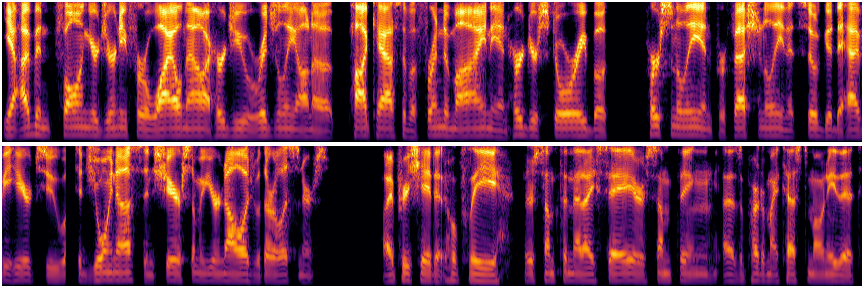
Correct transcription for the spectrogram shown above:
Yeah, I've been following your journey for a while now. I heard you originally on a podcast of a friend of mine and heard your story both personally and professionally and it's so good to have you here to to join us and share some of your knowledge with our listeners. I appreciate it. Hopefully there's something that I say or something as a part of my testimony that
